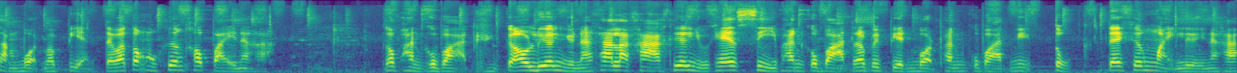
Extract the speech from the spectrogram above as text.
สั่งบอร์ดมาเปลี่ยน แต่ว่าต้องเอาเครื่องเข้าไปนะคะ ก็พันกว่าบาท ก็เอาเรื่องอยู่นะ ถ้าราคาเครื่องอยู่แค่4,000กว่าบาทแล้วไปเปลี่ยนบอร์ดพันกว่าบาทนี่ตกได้เครื่องใหม่เลยนะคะ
